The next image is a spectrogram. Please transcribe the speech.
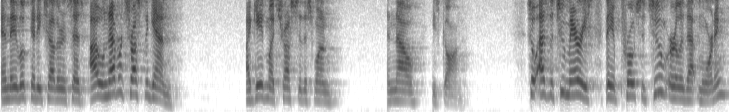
and they looked at each other and says, I will never trust again. I gave my trust to this one, and now he's gone. So as the two Marys, they approach the tomb early that morning,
